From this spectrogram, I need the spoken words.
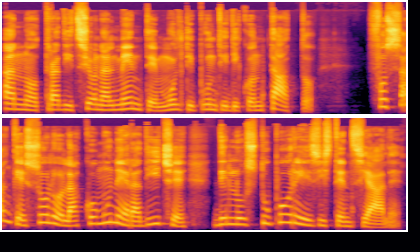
hanno tradizionalmente molti punti di contatto, fosse anche solo la comune radice dello stupore esistenziale.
